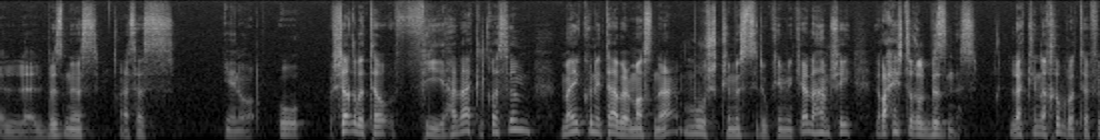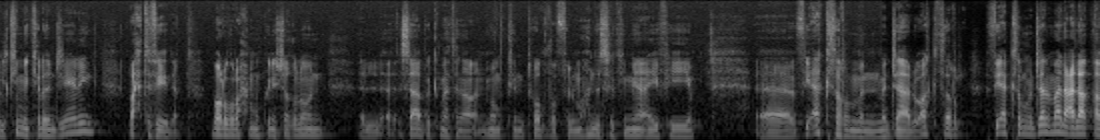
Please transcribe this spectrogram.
ال business على أساس يعني وشغلته في هذاك القسم ما يكون يتابع مصنع مو ش chemistry و chemical أهم شيء راح يشتغل business لكن خبرته في ال chemical engineering راح تفيده. برضو راح ممكن يشغلون سابق مثلا ممكن توظف المهندس الكيميائي في في أكثر من مجال وأكثر في أكثر من مجال ما له علاقة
